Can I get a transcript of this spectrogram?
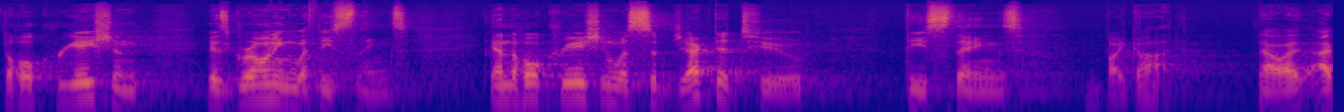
The whole creation is groaning with these things. And the whole creation was subjected to these things by God. Now, I, I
